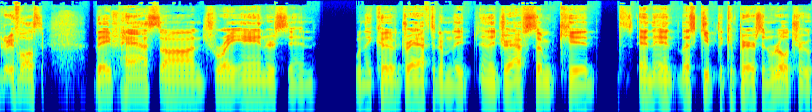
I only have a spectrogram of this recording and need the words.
Great Falls. They pass on Troy Andersen when they could have drafted him. They and they draft some kid. And and let's keep the comparison real true.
